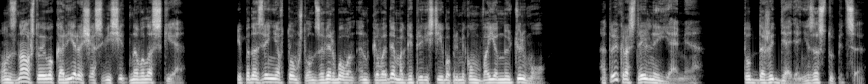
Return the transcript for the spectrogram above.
Он знал, что его карьера сейчас висит на волоске, и подозрения в том, что он завербован НКВД, могли привести его прямиком в военную тюрьму, а то и к расстрельной яме. Тут даже дядя не заступится.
